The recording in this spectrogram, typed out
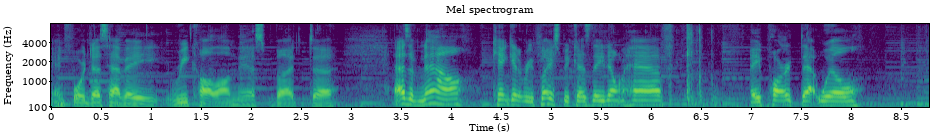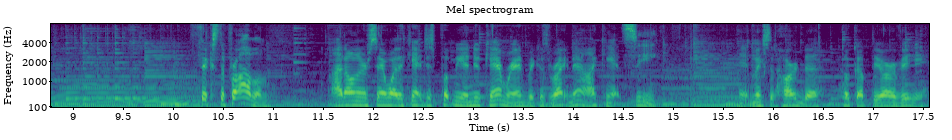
And Ford does have a recall on this, but uh, as of now, can't get it replaced because they don't have a part that will fix the problem. I don't understand why they can't just put me a new camera in because right now I can't see. It makes it hard to hook up the RV.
